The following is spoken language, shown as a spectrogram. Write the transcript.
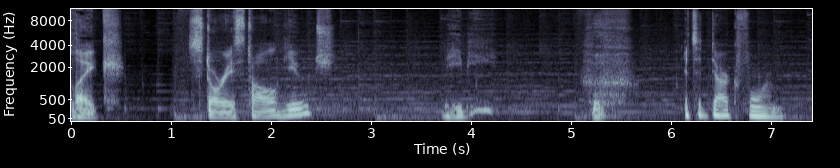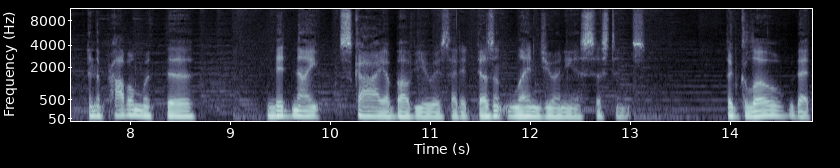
Like stories tall, huge. Maybe it's a dark form, and the problem with the midnight sky above you is that it doesn't lend you any assistance. The glow that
